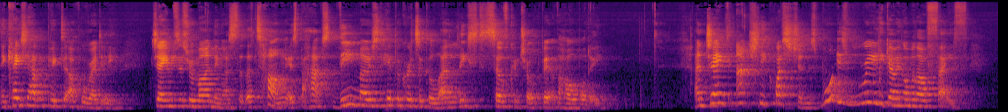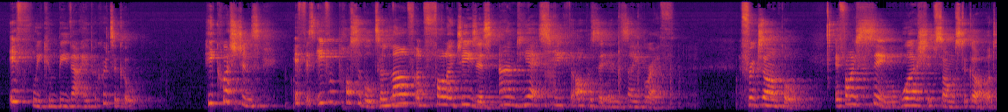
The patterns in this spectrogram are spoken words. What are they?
In case you haven't picked it up already, James is reminding us that the tongue is perhaps the most hypocritical and least self controlled bit of the whole body. And James actually questions what is really going on with our faith if we can be that hypocritical. He questions if it's even possible to love and follow Jesus and yet speak the opposite in the same breath. For example, if I sing worship songs to God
